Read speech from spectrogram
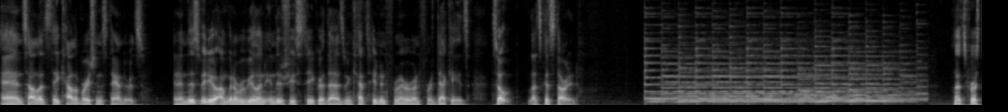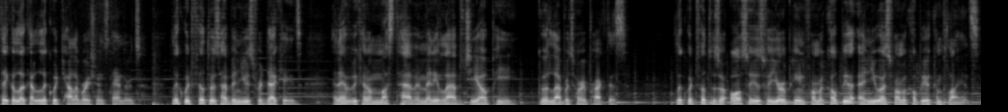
and solid state calibration standards. And in this video, I'm going to reveal an industry secret that has been kept hidden from everyone for decades. So, let's get started. Let's first take a look at liquid calibration standards. Liquid filters have been used for decades, and they have become a must-have in many labs GLP, good laboratory practice. Liquid filters are also used for European pharmacopoeia and US pharmacopoeia compliance.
